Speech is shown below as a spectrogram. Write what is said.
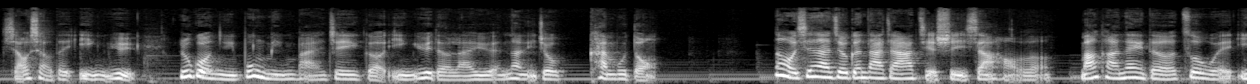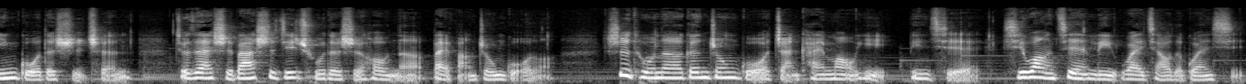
小小的隐喻。如果你不明白这个隐喻的来源，那你就看不懂。那我现在就跟大家解释一下好了。马卡奈德作为英国的使臣，就在十八世纪初的时候呢，拜访中国了，试图呢跟中国展开贸易，并且希望建立外交的关系。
